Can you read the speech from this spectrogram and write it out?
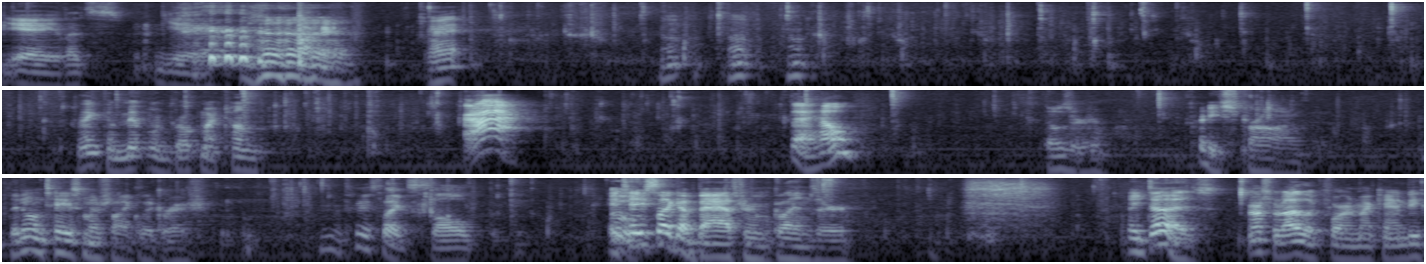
Yay, let's. Yeah. All right. I think the mint one broke my tongue. Ah! The hell? Those are pretty strong. They don't taste much like licorice. it tastes like salt. It Ooh. tastes like a bathroom cleanser. It does. That's what I look for in my candy.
